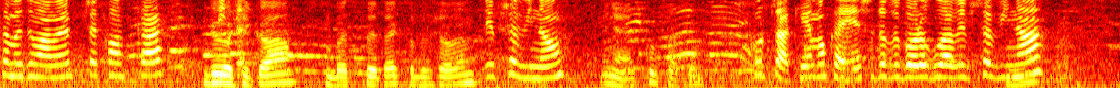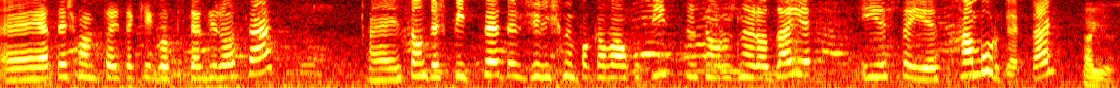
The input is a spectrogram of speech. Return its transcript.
Co my tu mamy w przekąskach? Grosika, bez frytek sobie wziąłem. Z wieprzowiną. Nie, z kurczakiem. kurczakiem. Ok, jeszcze do wyboru była wieprzowina. E, ja też mam tutaj takiego pitagyrosa. E, są też pizze, też wzięliśmy po kawałku pizzy, są różne rodzaje i jeszcze jest hamburger, tak? Tak jest,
